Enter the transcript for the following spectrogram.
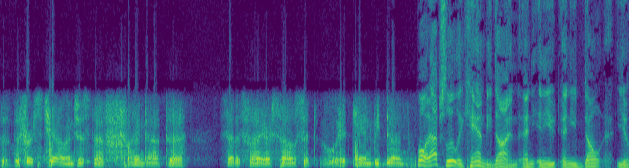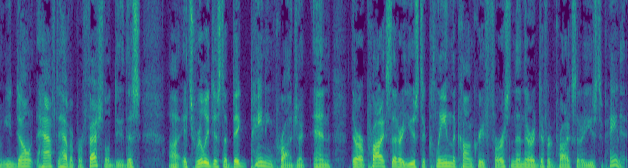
the, the first challenge is to find out, uh, satisfy ourselves that it can be done. Well, it absolutely can be done, and, and you and you don't you you don't have to have a professional do this. Uh, it's really just a big painting project, and there are products that are used to clean the concrete first, and then there are different products that are used to paint it.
